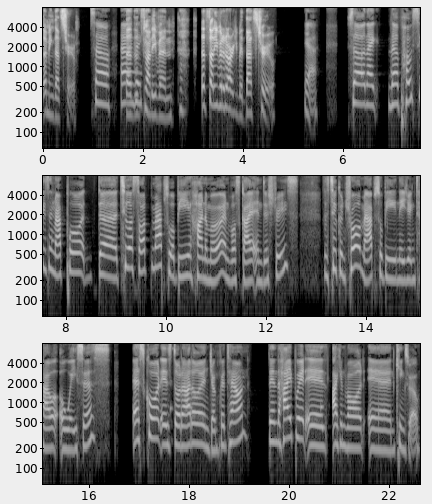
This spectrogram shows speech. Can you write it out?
I mean, that's true. So uh, that, that's not even that's not even an argument. That's true. Yeah. So like the postseason map pool, the two assault maps will be Hanamura and Volskaya Industries. The two control maps will be Lijiang Tower Oasis. Escort is Dorado and Junkertown. Then the hybrid is Eichenwald and Kings Row.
